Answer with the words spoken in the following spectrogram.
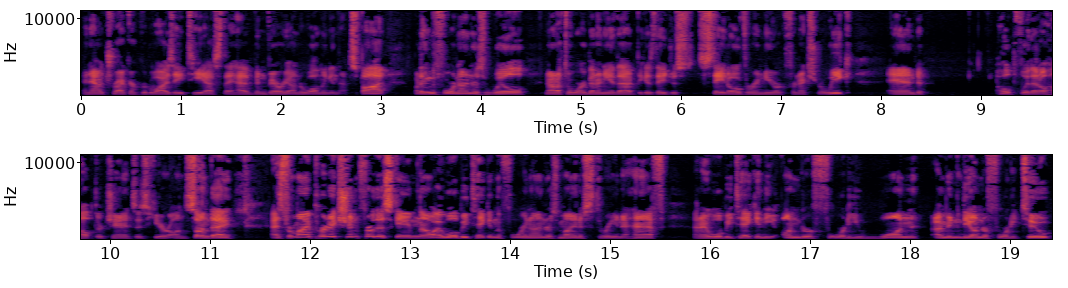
And now, track record wise, ATS, they have been very underwhelming in that spot. But I think the 49ers will not have to worry about any of that because they just stayed over in New York for an extra week. And hopefully that'll help their chances here on Sunday. As for my prediction for this game, though, I will be taking the 49ers minus 3.5, and I will be taking the under 41, I mean, the under 42.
